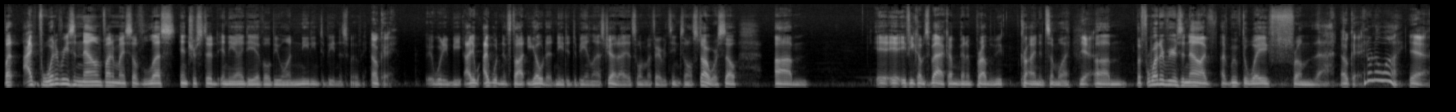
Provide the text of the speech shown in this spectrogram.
but I for whatever reason now I'm finding myself less interested in the idea of Obi Wan needing to be in this movie. Okay. would he be? I, I wouldn't have thought Yoda needed to be in Last Jedi. It's one of my favorite scenes in all Star Wars. So, um, if he comes back, I'm going to probably be crying in some way. Yeah. Um, but for whatever reason now, I've I've moved away from that. Okay. I don't know why. Yeah.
